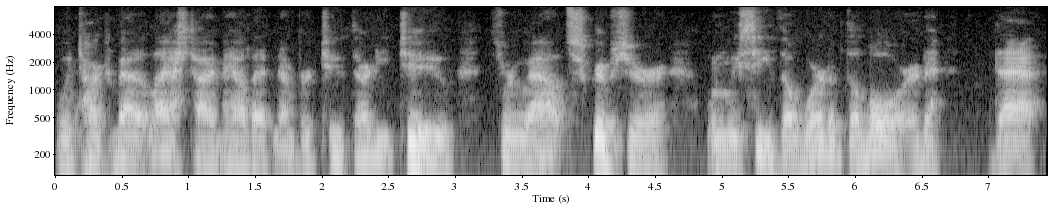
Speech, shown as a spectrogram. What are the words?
We talked about it last time, how that number 232 throughout scripture, when we see the word of the Lord, that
